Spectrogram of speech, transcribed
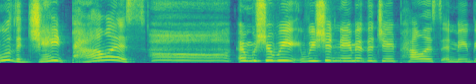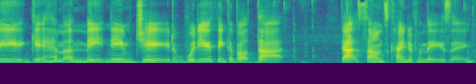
Ooh, the Jade Palace. and should we we should name it the Jade Palace and maybe get him a mate named Jade. What do you think about that? That sounds kind of amazing.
